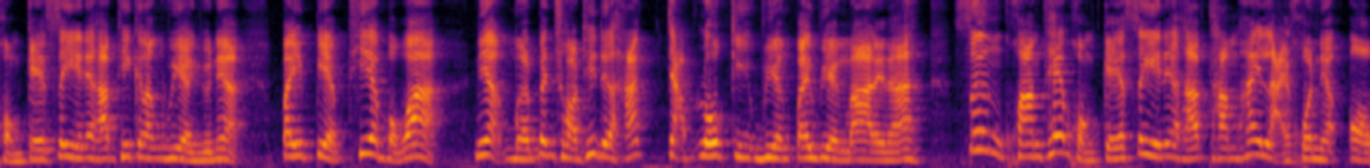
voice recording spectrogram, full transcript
ของเกซี่นะครับที่กำลังเหวี่ยงอยู่เนี่ยไปเปรียบเทียบบอกว่า เนี่ยเหมือนเป็นช็อตที่เดอะฮักจับโลกิเวียงไปเวียงมาเลยนะ ซึ่งความเทพของเกซี่เนี่ยครับทำให้หลายคนเนี่ยออก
